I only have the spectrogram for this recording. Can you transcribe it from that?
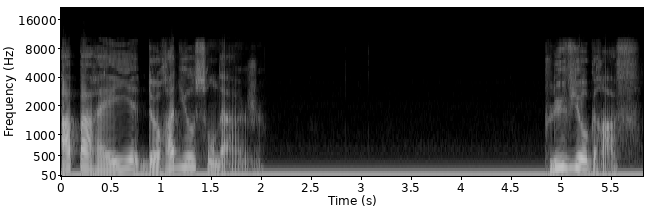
Appareil de radiosondage. Pluviographe.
